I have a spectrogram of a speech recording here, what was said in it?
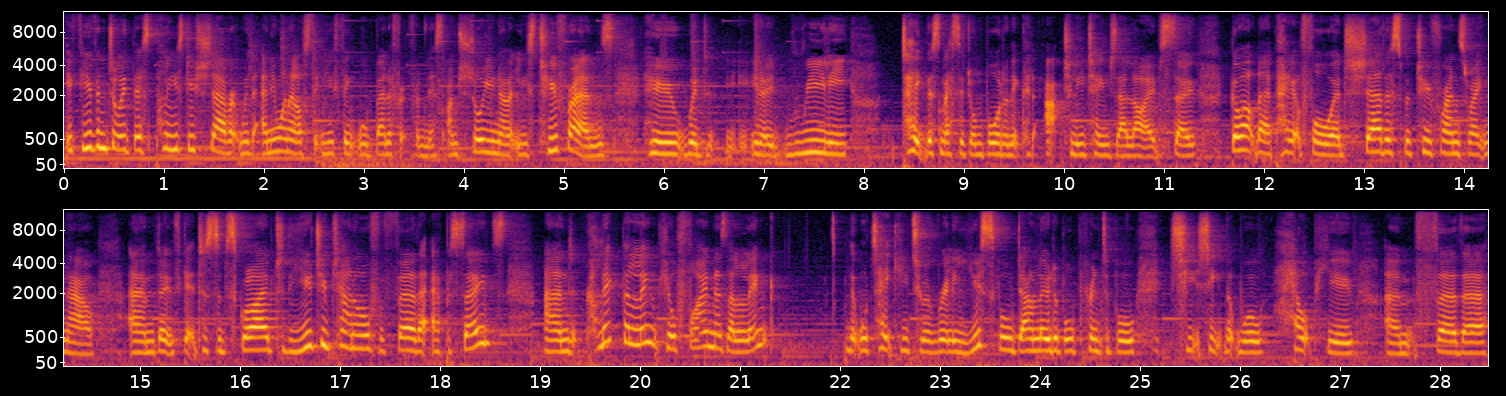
If you've enjoyed this, please do share it with anyone else that you think will benefit from this. I'm sure you know at least two friends who would, you know, really take this message on board and it could actually change their lives. So go out there, pay it forward, share this with two friends right now. And um, don't forget to subscribe to the YouTube channel for further episodes and click the link. You'll find there's a link that will take you to a really useful, downloadable, printable cheat sheet that will help you um, further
